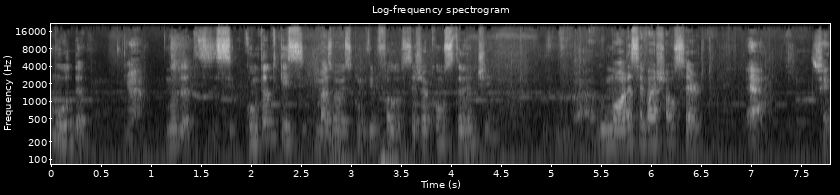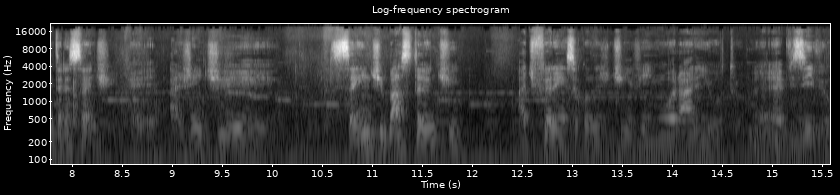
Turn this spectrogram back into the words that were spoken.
muda. É. Muda. Contanto que, mais uma vez, como o Vini falou, seja constante, uma hora você vai achar o certo. É, isso é interessante. É, A gente sente bastante a diferença quando a gente envia em um horário e outro. É, é visível.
